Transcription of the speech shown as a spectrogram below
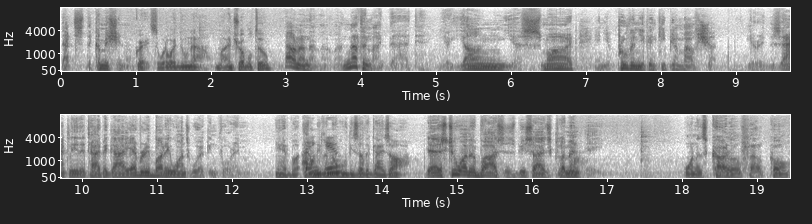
That's the commission. Great, so what do I do now? Am I in trouble too? No, no, no, no, no, nothing like that. You're young, you're smart, and you're proven you can keep your mouth shut. You're exactly the type of guy everybody wants working for him. Yeah, but I don't Thank even know who these other guys are. There's two other bosses besides Clemente. One is Carlo Falcone.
